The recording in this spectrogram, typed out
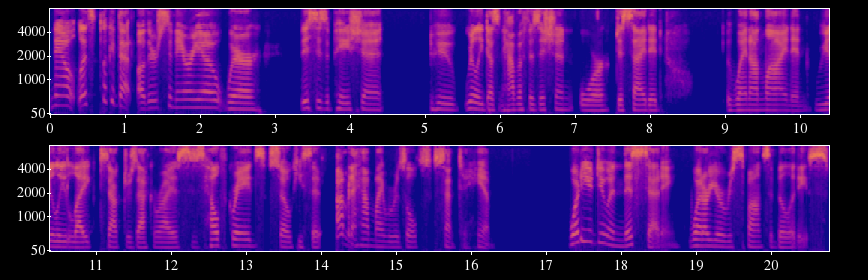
now, let's look at that other scenario where this is a patient who really doesn't have a physician or decided went online and really liked Dr. Zacharias' Healthgrades. So he said, I'm going to have my results sent to him. What do you do in this setting? What are your responsibilities?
